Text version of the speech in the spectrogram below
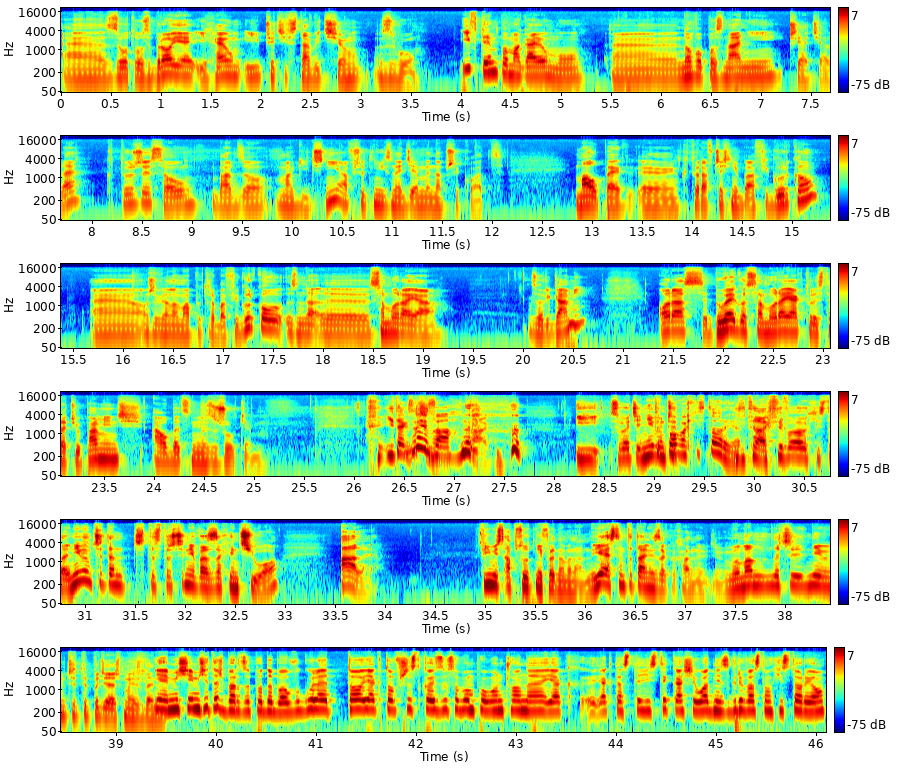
e, złotą zbroję i hełm i przeciwstawić się złu. I w tym pomagają mu e, nowo poznani przyjaciele, którzy są bardzo magiczni, a wśród nich znajdziemy na przykład małpę, e, która wcześniej była figurką, e, ożywioną mapę, która była figurką, e, samuraja z origami oraz byłego samuraja, który stracił pamięć, a obecnie jest żukiem. I tak Bywa. Zaczyna, tak. I słuchajcie, nie typowa wiem, czy... historia. Tak, typowa historia. Nie wiem, czy, ten, czy to streszczenie was zachęciło, ale Film jest absolutnie fenomenalny. Ja jestem totalnie zakochany w nim, bo mam, znaczy nie wiem, czy ty podzielasz moje zdanie. Nie, mi się, mi się też bardzo podobał. W ogóle to, jak to wszystko jest ze sobą połączone, jak, jak ta stylistyka się ładnie zgrywa z tą historią,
